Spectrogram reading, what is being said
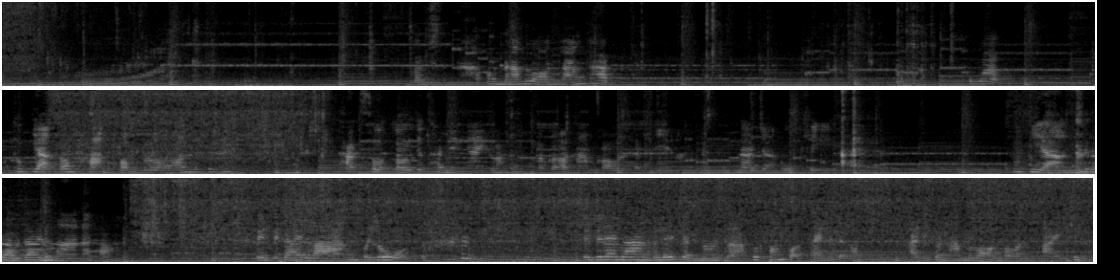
เอาน้ำร้อนล้างผักเพราะว่า ทุกอย่างต้องผ่านความร้อนใช่ไหมผักสดเราจะทำยังไงล่ะ แล้วก็เอาน้ำร้อนแบบนี้น่าจะโอเค ทุกอย่างที่เราได้มานะคะ เป็นไปได้ล้างไปโลด เป็นไปได้ล้างไปเลยจะนอนจ้ะเพื่อความปลอดภัยนะจ๊ะเนาะ อันนี้ก็น้ำร้อนร้อนไอขึ้น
